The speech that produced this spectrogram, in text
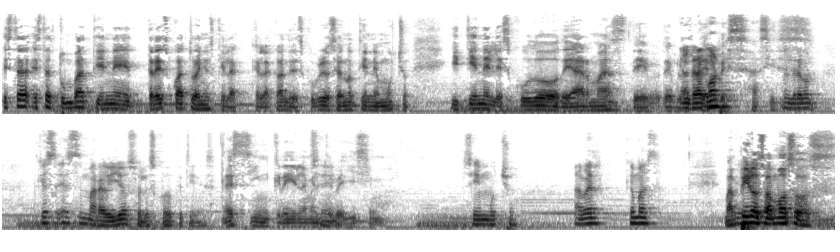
esta, esta tumba tiene 3, 4 años que la, que la acaban de descubrir, o sea, no tiene mucho. Y tiene el escudo de armas de, de Vlad El dragón. Así es. El dragón. Que es, es maravilloso el escudo que tienes. Es increíblemente Sí. bellísimo. Sí, mucho. A ver, ¿qué más? Vampiros famosos.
